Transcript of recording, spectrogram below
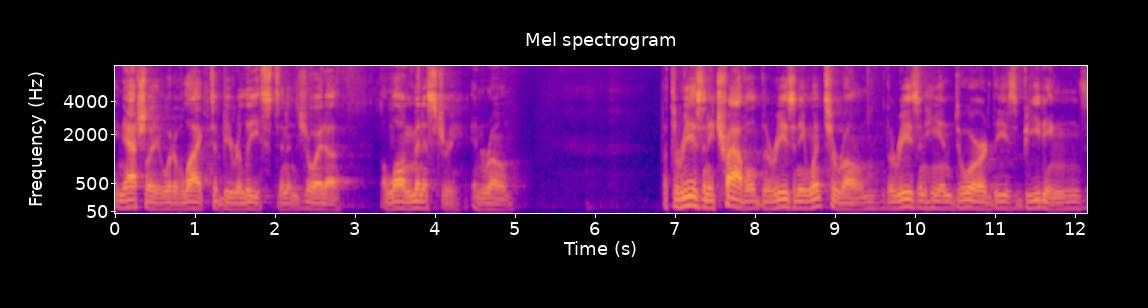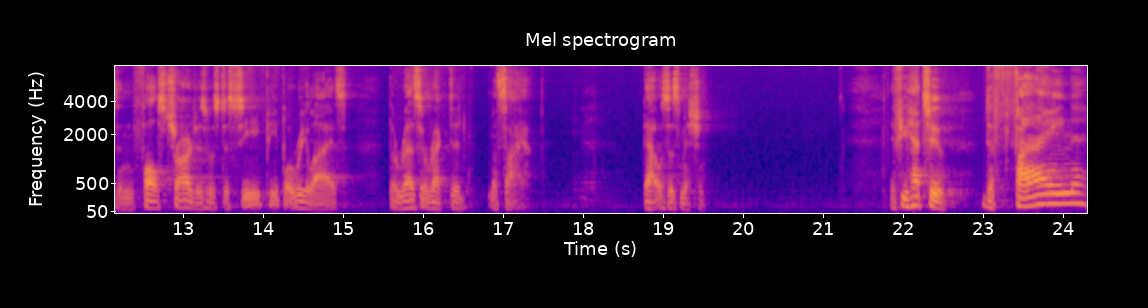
He naturally would have liked to be released and enjoyed a, a long ministry in Rome. But the reason he traveled, the reason he went to Rome, the reason he endured these beatings and false charges was to see people realize the resurrected Messiah. That was his mission. If you had to define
